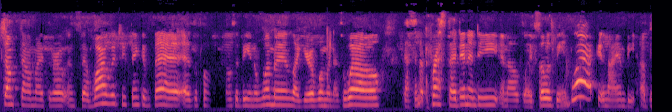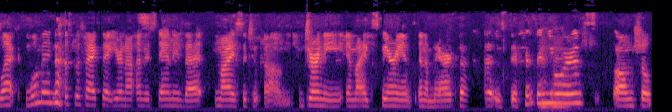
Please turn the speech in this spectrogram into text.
jumped down my throat and said, why would you think of that as opposed to being a woman? Like you're a woman as well. That's an oppressed identity. And I was like, so is being black and I am be- a black woman. Just the fact that you're not understanding that my situ- um, journey and my experience in America is different than mm-hmm. yours. Um, so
